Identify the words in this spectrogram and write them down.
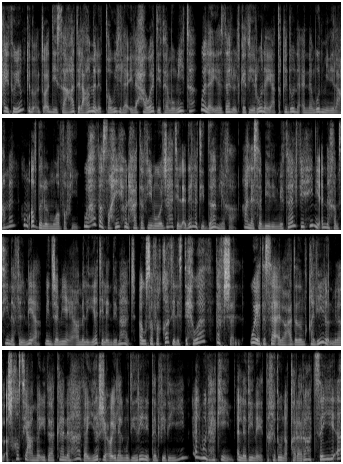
حيث يمكن أن تؤدي ساعات العمل الطويلة إلى حوادث مميتة ولا يزال الكثيرون يعتقدون أن مدمني العمل هم أفضل الموظفين. وهذا صحيح حتى في مواجهة الأدلة الدامغة. على سبيل المثال في حين أن 50% من جميع عمليات الاندماج أو صفقات الاستحواذ تفشل. ويتساءل عدد قليل من الأشخاص عما إذا كان هذا يرجع إلى المديرين التنفيذيين المنهكين الذين يتخذون قرارات سيئة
